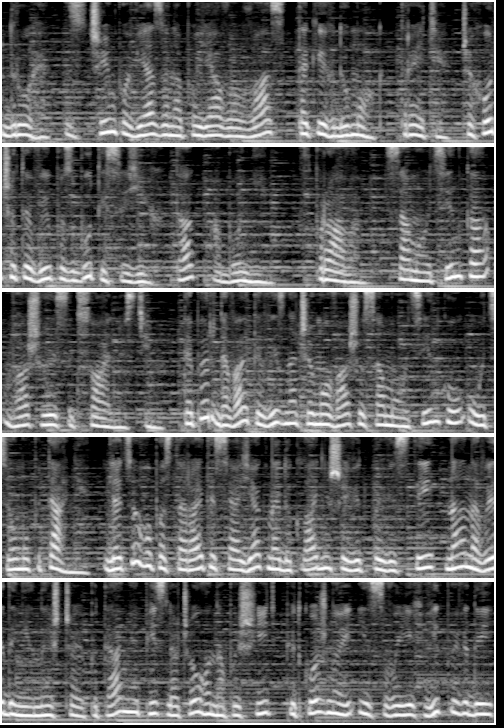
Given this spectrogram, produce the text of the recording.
Друге, з чим пов'язана поява у вас таких думок? Третє, чи хочете ви позбутися їх, так або ні? Вправа самооцінка вашої сексуальності. Тепер давайте визначимо вашу самооцінку у цьому питанні. Для цього постарайтеся якнайдокладніше відповісти на наведені нижче питання, після чого напишіть під кожною із своїх відповідей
